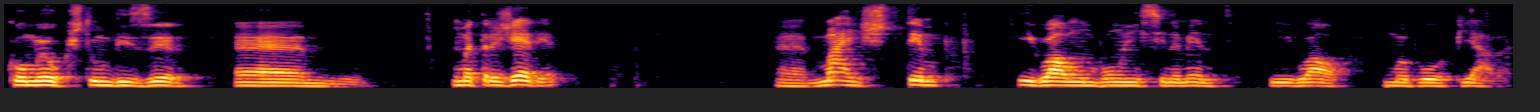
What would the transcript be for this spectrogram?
como eu costumo dizer, uma tragédia, hum, mais tempo igual a um bom ensinamento igual uma boa piada.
